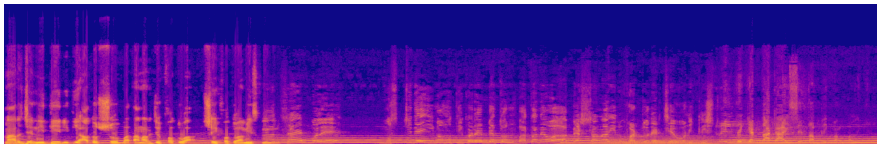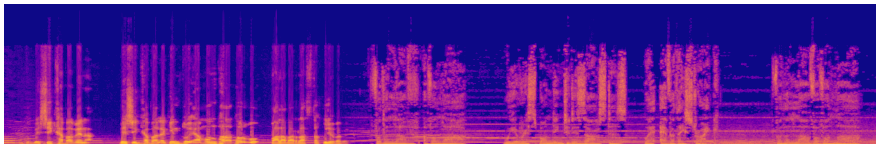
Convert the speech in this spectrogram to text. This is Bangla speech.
তানার যে নীতি রীতি আদর্শ বা তানার যে ফতোয়া সেই ফতোয়া আমি স্ক্রিনের সাহেব বলে মসজিদে ইমামতি করে বেতন বাতা নেওয়া ব্যবসা নারীর উপার্জনের চেয়েও নিকৃষ্ট। থেকে টাকা আইসে তাবলিগ বাংলা কিন্তু বেশি খেপাবে না। বেশি খেপালে কিন্তু এমন ধরা ধরবো পালাবার রাস্তা খুঁজে পাবে For the love of Allah, we are responding to disasters wherever they strike. For the love of Allah,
